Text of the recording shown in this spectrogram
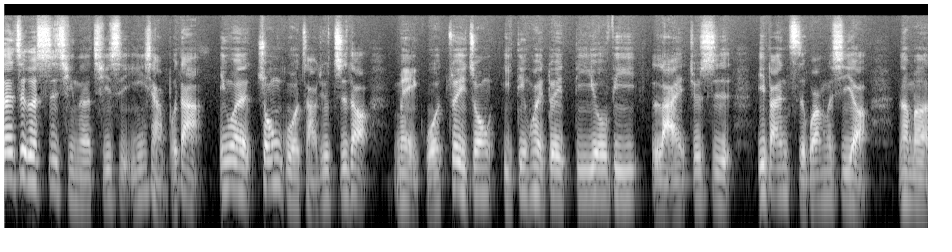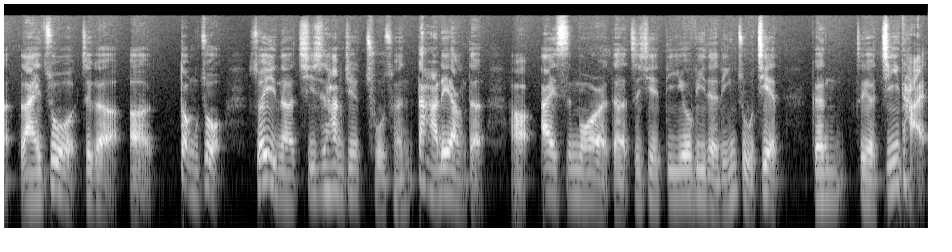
但这个事情呢，其实影响不大，因为中国早就知道美国最终一定会对 DUV 来，就是一般紫光烯啊，那么来做这个呃动作，所以呢，其实他们就储存大量的啊艾斯摩尔的这些 DUV 的零组件跟这个机台，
